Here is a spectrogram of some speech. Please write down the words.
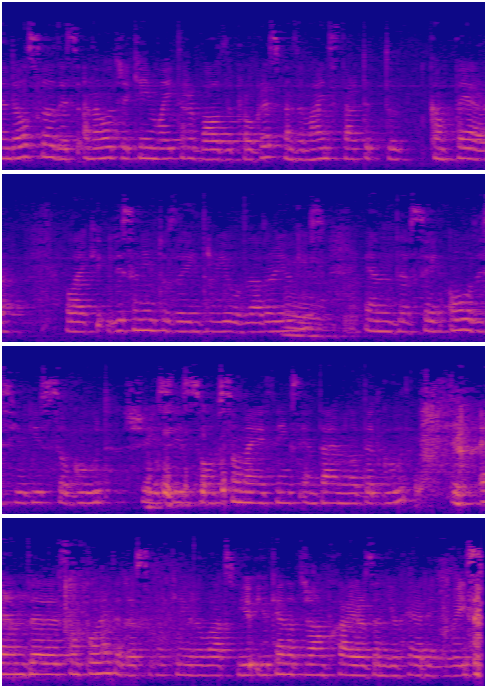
And also this analogy came later about the progress when the mind started to compare, like listening to the interview of the other yogis mm. and uh, saying, oh, this yogi is so good, she sees so, so many things and I'm not that good. and uh, at some point I just said, okay, relax, you, you cannot jump higher than your head anyways. is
